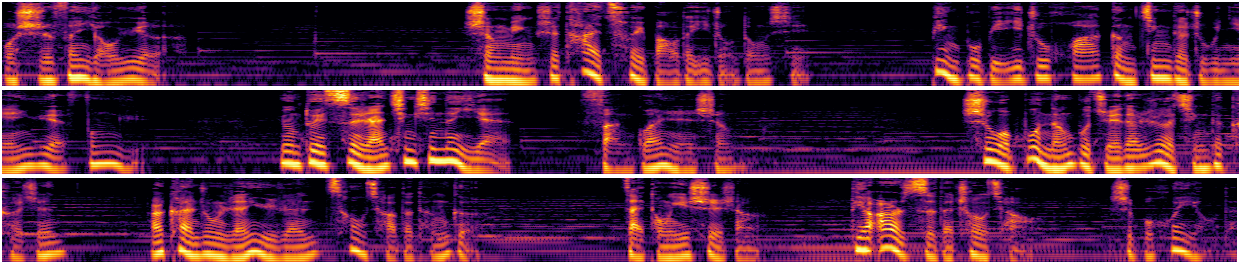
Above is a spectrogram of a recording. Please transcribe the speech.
我十分犹豫了。生命是太脆薄的一种东西，并不比一株花更经得住年月风雨。用对自然清新的眼反观人生，使我不能不觉得热情的可真。而看重人与人凑巧的腾格，在同一世上，第二次的凑巧是不会有的。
